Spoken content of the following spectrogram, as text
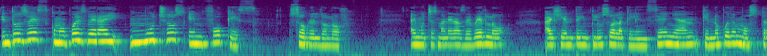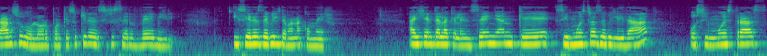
Entonces, como puedes ver, hay muchos enfoques sobre el dolor. Hay muchas maneras de verlo. Hay gente incluso a la que le enseñan que no puede mostrar su dolor porque eso quiere decir ser débil. Y si eres débil te van a comer. Hay gente a la que le enseñan que si muestras debilidad o si muestras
